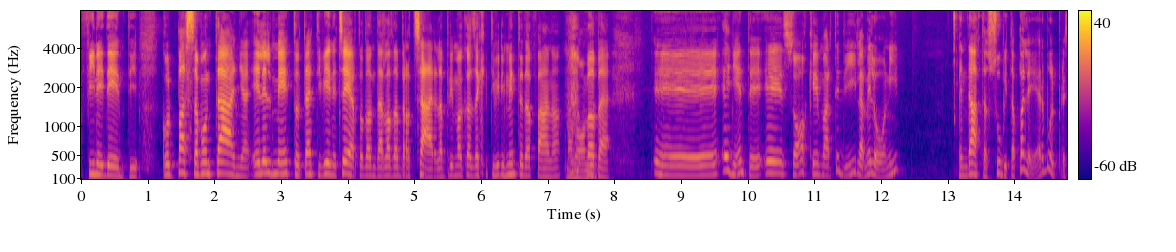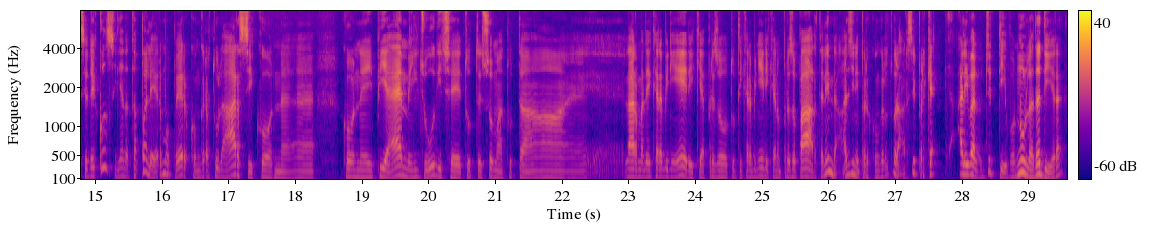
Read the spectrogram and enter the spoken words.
fino ai denti, col passamontagna e l'elmetto, te ti viene certo ad andarlo ad abbracciare, la prima cosa che ti viene in mente da fa, no? Madonna. Vabbè. E, e niente, e so che martedì la Meloni è andata subito a Palermo, il Presidente del Consiglio è andato a Palermo per congratularsi con, eh, con i PM, il giudice, tutto, insomma, tutta eh, l'arma dei carabinieri che ha preso, tutti i carabinieri che hanno preso parte alle indagini per congratularsi perché a livello oggettivo, nulla da dire,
